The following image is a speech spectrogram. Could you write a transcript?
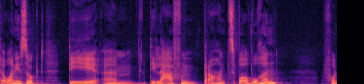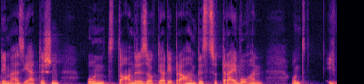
Der eine sagt, die, ähm, die Larven brauchen zwei Wochen von dem asiatischen und der andere sagt, ja, die brauchen bis zu drei Wochen. Und ich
